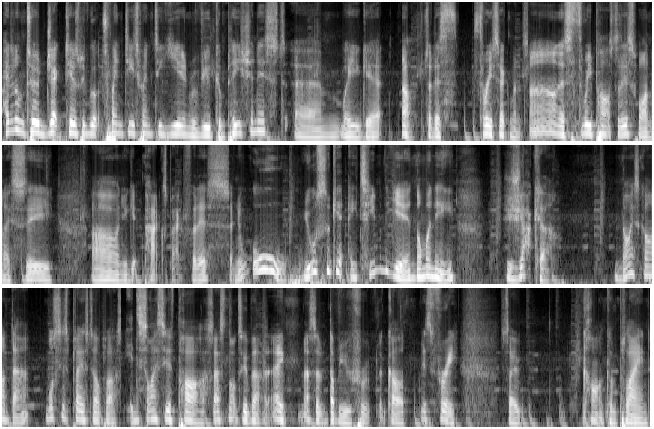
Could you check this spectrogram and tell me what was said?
Heading on to objectives, we've got 2020 year in review completionist, um, where you get oh, so there's three segments. Oh, there's three parts to this one. I see. Oh, and you get packs back for this, and you oh, you also get a team of the year nominee, Xhaka. Nice card that. What's his playstyle plus? Incisive pass. That's not too bad. Hey, that's a W fruit card. It's free so can't complain.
